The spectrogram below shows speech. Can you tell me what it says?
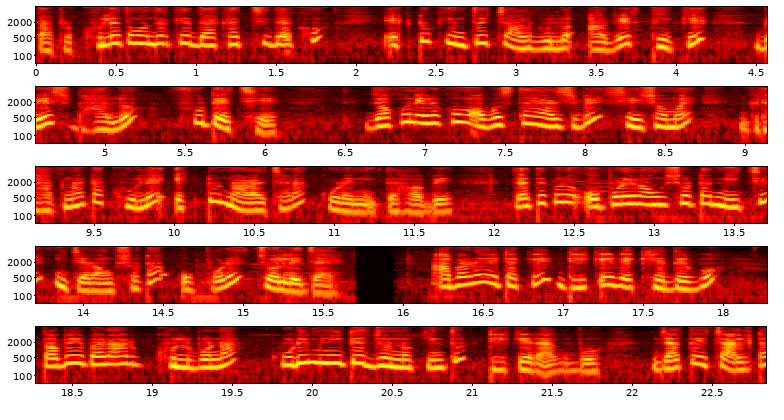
তারপর খুলে তোমাদেরকে দেখাচ্ছি, দেখো। একটু কিন্তু চালগুলো আগের থেকে বেশ ভালো ফুটেছে। যখন এরকম অবস্থায় আসবে, সেই সময় ঢাকনাটা খুলে একটু নাড়াচাড়া করে নিতে হবে, যাতে করে ওপরের অংশটা নিচে, নিচের অংশটা ওপরে চলে যায়। আবারও এটাকে ঢেকে রেখে দেব। তবে এবার আর খুলবো না। কুড়ি মিনিটের জন্য কিন্তু ঢেকে রাখব, যাতে চালটা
